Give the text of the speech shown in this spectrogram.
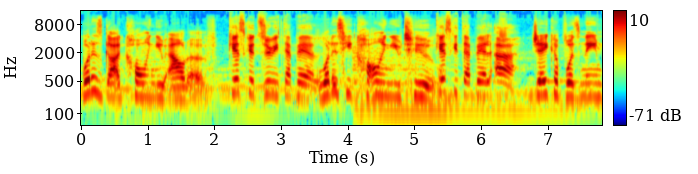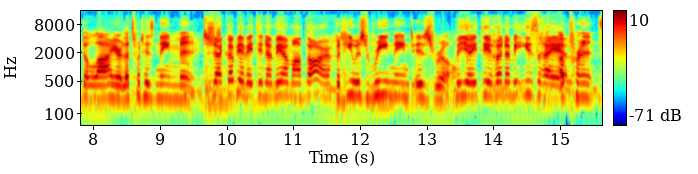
What is God calling you out of? Qu'est-ce que Dieu t'appelle? What is He calling you to? Qu'est-ce qu'il t'appelle à? Jacob was named a liar. That's what his name meant. Jacob il avait été nommé un menteur, But he was renamed Israel, mais il a été renommé Israël. a prince.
